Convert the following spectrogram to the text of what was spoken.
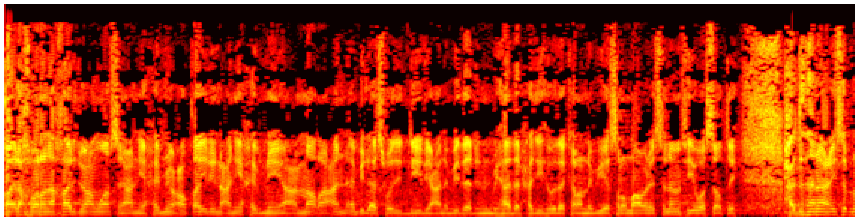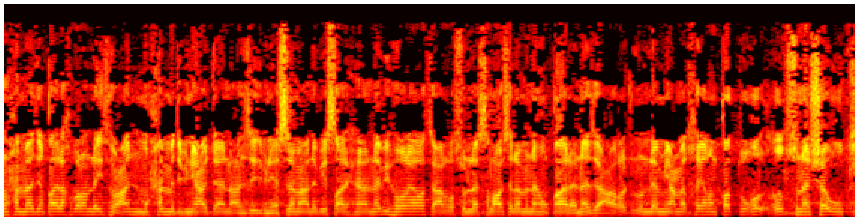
قال أخبرنا خالد عن واصل عن يحيى بن عقيل عن يحيى بن أعمر عن أبي الأسود الديلي عن أبي ذر بهذا الحديث وذكر النبي صلى الله عليه وسلم في وسطه. حدثنا عيسى بن حماد قال أخبرنا الليث عن محمد بن عجلان عن زيد بن أسلم عن أبي صالح عن أبي هريرة عن رسول الله صلى الله عليه وسلم أنه قال نزع رجل لم يعمل خيرا قط غصن شوك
